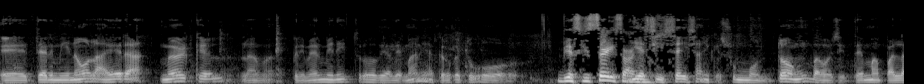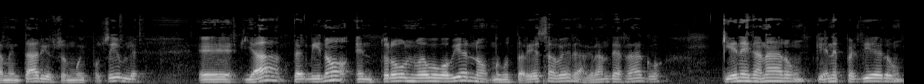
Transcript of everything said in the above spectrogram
eh, terminó la era Merkel, la primer ministro de Alemania, creo que tuvo 16 años. 16 años, que es un montón bajo el sistema parlamentario, eso es muy posible eh, ya terminó, entró un nuevo gobierno. Me gustaría saber a grandes rasgos quiénes ganaron, quiénes perdieron,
